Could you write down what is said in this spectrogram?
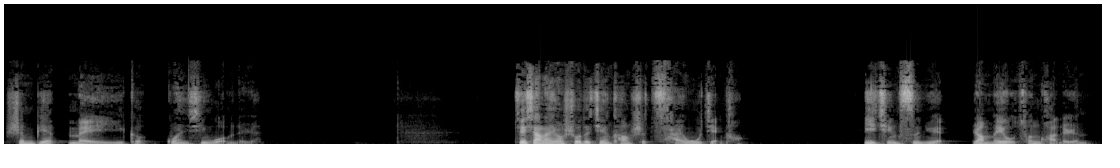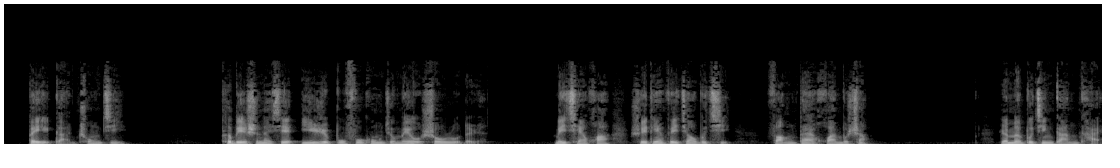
身边每一个关心我们的人。接下来要说的健康是财务健康。疫情肆虐，让没有存款的人倍感冲击，特别是那些一日不复工就没有收入的人，没钱花，水电费交不起，房贷还不上，人们不禁感慨：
